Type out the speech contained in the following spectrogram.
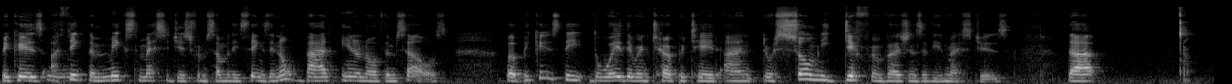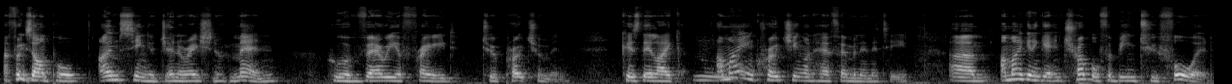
because i think the mixed messages from some of these things they're not bad in and of themselves but because the the way they're interpreted and there are so many different versions of these messages that for example i'm seeing a generation of men who are very afraid to approach women because they're like, mm. am I encroaching on her femininity? Um, am I going to get in trouble for being too forward?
